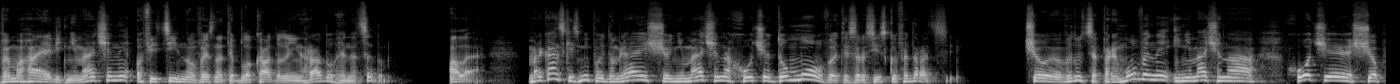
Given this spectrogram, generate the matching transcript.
вимагає від Німеччини офіційно визнати блокаду Ленінграду геноцидом. Але американські ЗМІ повідомляють, що Німеччина хоче домовитись з Російською Федерацією, що ведуться перемовини, і Німеччина хоче, щоб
